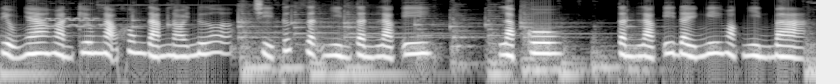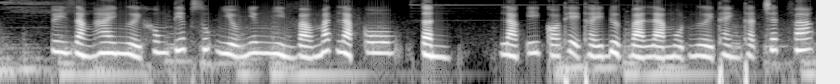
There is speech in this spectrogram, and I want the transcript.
Tiểu nha hoàn kiêu ngạo không dám nói nữa, chỉ tức giận nhìn Tần Lạc Y. Lạp cô, Tần Lạc Y đầy nghi hoặc nhìn bà. Tuy rằng hai người không tiếp xúc nhiều nhưng nhìn vào mắt Lạp cô, Tần Lạc Y có thể thấy được bà là một người thành thật chất phác.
